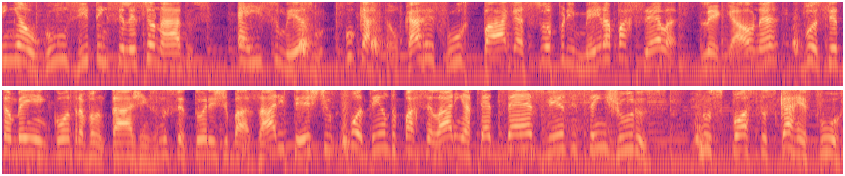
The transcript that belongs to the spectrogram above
em alguns itens selecionados. É isso mesmo! O cartão Carrefour paga a sua primeira parcela. Legal, né? Você também encontra vantagens nos setores de bazar e têxtil, podendo parcelar em até 10 vezes sem juros. Nos postos Carrefour,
